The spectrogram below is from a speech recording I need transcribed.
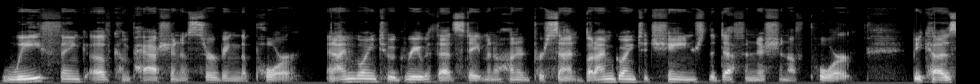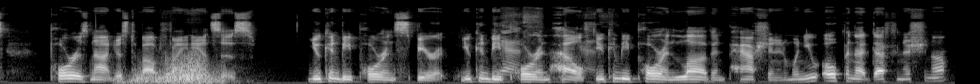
We think of compassion as serving the poor. And I'm going to agree with that statement 100%, but I'm going to change the definition of poor because poor is not just about finances. You can be poor in spirit. You can be yes. poor in health. Yes. You can be poor in love and passion. And when you open that definition up,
